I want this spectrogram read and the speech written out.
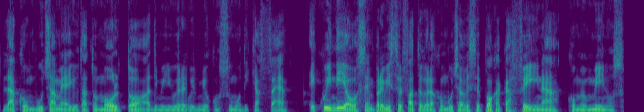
La kombucha mi ha aiutato molto a diminuire il mio consumo di caffè e quindi io ho sempre visto il fatto che la kombucha avesse poca caffeina come un minus.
